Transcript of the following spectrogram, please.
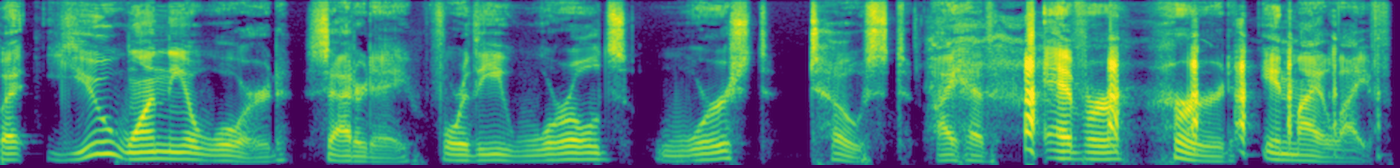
But you won the award Saturday for the world's worst toast I have ever heard in my life.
